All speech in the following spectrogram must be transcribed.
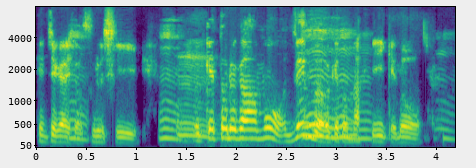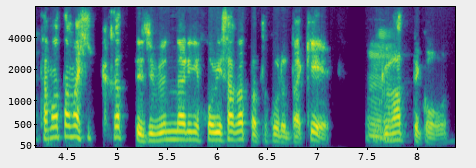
天地返しをするし、うんうん受け取る側も全部は受け取らなくていいけど、うんたまたま引っかかって自分なりに掘り下がったところだけ、うんぐわってこう、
